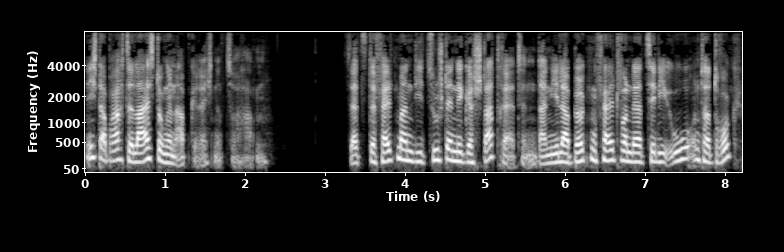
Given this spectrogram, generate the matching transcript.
nicht erbrachte Leistungen abgerechnet zu haben? Setzte Feldmann die zuständige Stadträtin Daniela Birkenfeld von der CDU unter Druck?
